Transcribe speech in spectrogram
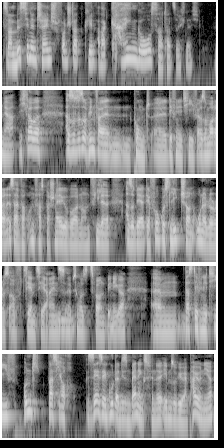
zwar ein bisschen ein Change vonstatten gehen, aber kein großer tatsächlich. Ja, ich glaube, Also das ist auf jeden Fall ein, ein Punkt, äh, definitiv. Also Modern ist einfach unfassbar schnell geworden und viele, also der, der Fokus liegt schon ohne Loris auf CMC 1 mhm. äh, bzw. 2 und weniger. Ähm, das definitiv. Und was ich auch sehr, sehr gut an diesen Bannings finde, ebenso wie bei Pioneer,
